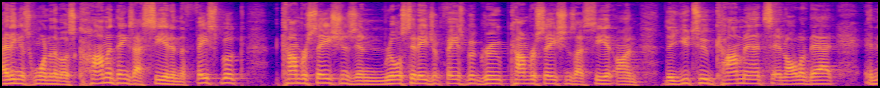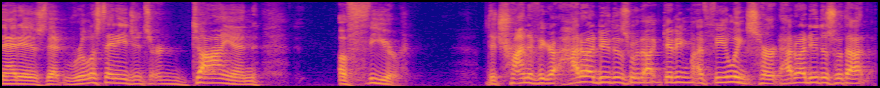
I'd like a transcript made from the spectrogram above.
I think it's one of the most common things. I see it in the Facebook conversations, in real estate agent Facebook group conversations. I see it on the YouTube comments and all of that. And that is that real estate agents are dying of fear. They're trying to figure out how do I do this without getting my feelings hurt? How do I do this without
